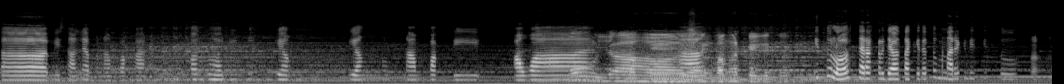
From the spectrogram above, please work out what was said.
eh, misalnya penampakan oh Tuhan Yesus yang yang nampak di oh awan iya Oke. sering banget kayak gitu itu loh cara kerja otak kita tuh menarik di situ Heeh.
